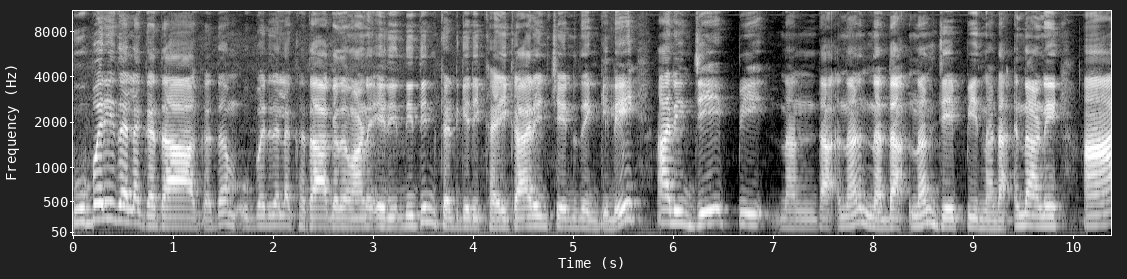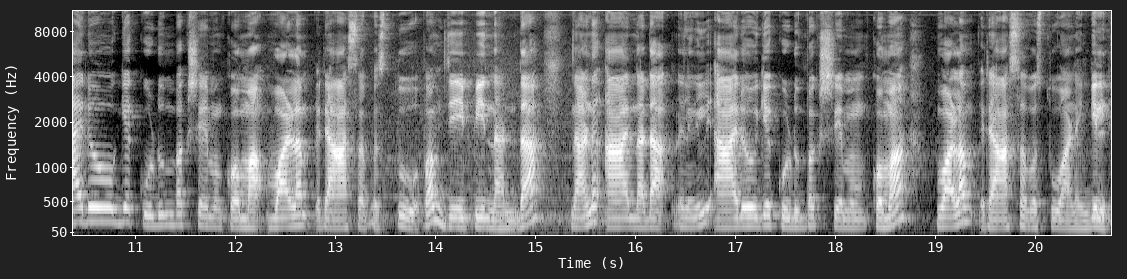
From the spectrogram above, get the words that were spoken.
ഉപരിതല ഗതാഗതം. ഉപരിതല ഗതാഗതമാണ് നിതിൻ ഗഡ്കരി കൈകാര്യം ചെയ്യുന്നതെങ്കിൽ ആര്? ജെ പി നഡ എന്നാണ് നഡ എന്നാണ് ജെ പി നഡ എന്താണ്? ആരോഗ്യ കുടുംബക്ഷേമം കോമ വളം രാസവസ്തു. അപ്പം ജെ പി നഡ എന്നാണ് ആ നഡ അല്ലെങ്കിൽ ആരോഗ്യ കുടുംബക്ഷേമം കോമ വളം രാസവസ്തുവാണെങ്കിൽ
